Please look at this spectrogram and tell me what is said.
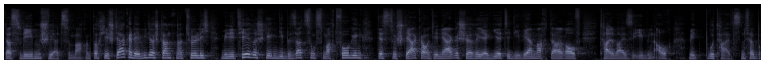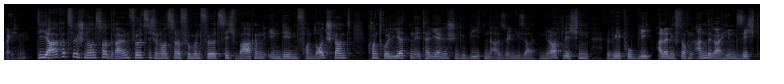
das Leben schwer zu machen. Doch je stärker der Widerstand natürlich militärisch gegen die Besatzungsmacht vorging, desto stärker und energischer reagierte die Wehrmacht darauf, teilweise eben auch mit brutalsten Verbrechen. Die Jahre zwischen 1943 und 1945 waren in den von Deutschland kontrollierten kontrollierten italienischen Gebieten, also in dieser nördlichen Republik, allerdings noch in anderer Hinsicht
